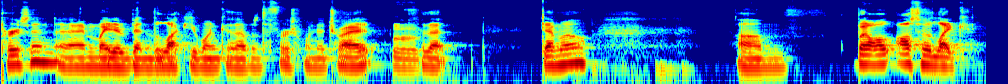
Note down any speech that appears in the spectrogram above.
person, and I might have been the lucky one because I was the first one to try it mm. for that demo. Um, but also like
